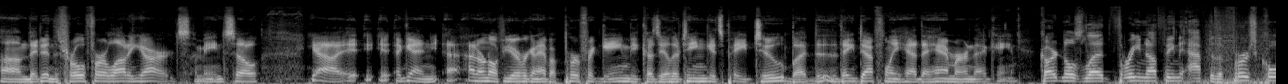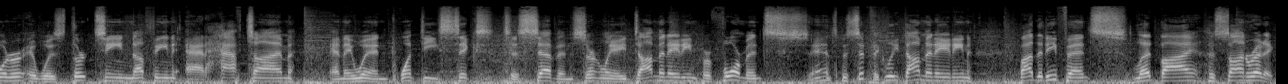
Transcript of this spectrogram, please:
Um, they didn't throw for a lot of yards. I mean, so yeah, it, it, again, I don't know if you're ever going to have a perfect game because the other team gets paid too, but they definitely had the hammer in that game. Cardinals led 3 0 after the first quarter. It was 13 0 at halftime, and they win 26 to 7. Certainly a dominating performance, and specifically dominating by the defense led by Haason Reddick.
